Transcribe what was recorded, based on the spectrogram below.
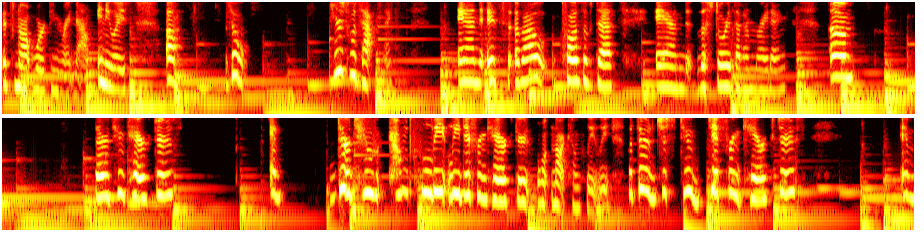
it's not working right now. Anyways, um so here's what's happening and it's about Claws of Death and the story that I'm writing. Um, there are two characters, and they're two completely different characters. Well, not completely, but they're just two different characters, and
